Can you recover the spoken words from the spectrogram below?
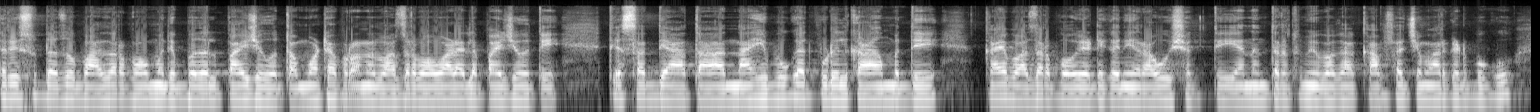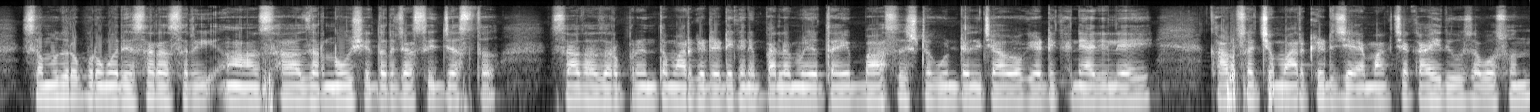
तरीसुद्धा जो बाजारभावामध्ये बदल पाहिजे होता मोठ्या प्रमाणात बाजारभाव वाढायला पाहिजे होते ते सध्या आता नाही. बघूयात पुढील काळामध्ये काय बाजारभाव या ठिकाणी राहू शकते यानंतर तुम्ही बघा कापसाचे मार्केट बघू. समुद्रपूरमध्ये सरासरी सहा हजार नऊशे तर जास्तीत जास्त सात हजारपर्यंत मार्केट या ठिकाणी पाहायला मिळत आहे. बासष्ट क्विंटलची आवक या ठिकाणी आलेली आहे. कापसाचे मार्केट जे आहे मागच्या काही दिवसापासून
